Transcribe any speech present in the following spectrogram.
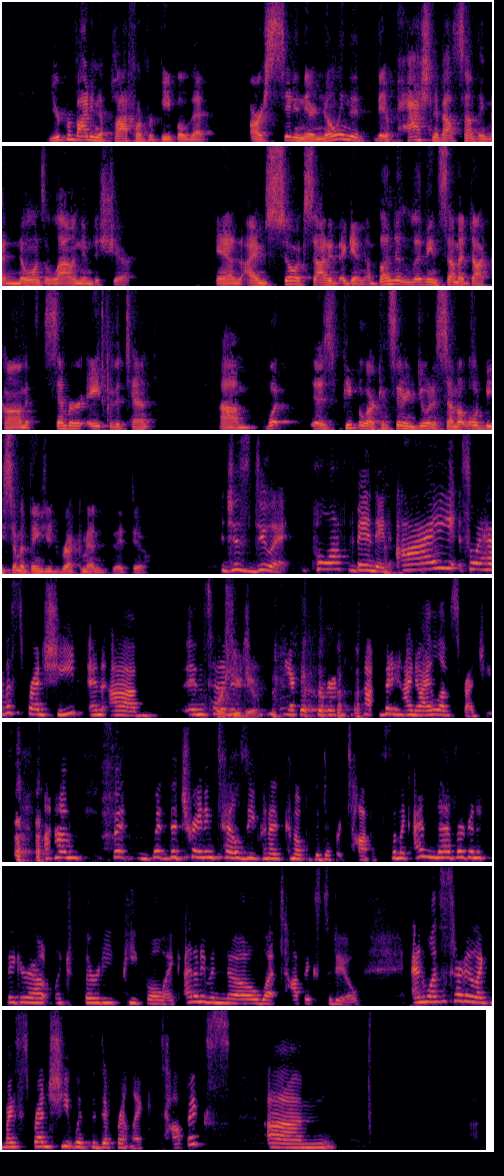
you're providing a platform for people that are sitting there knowing that they're passionate about something, but no one's allowing them to share. And I'm so excited. Again, abundantlivingsummit.com. It's December 8th through the 10th. Um, what, as people are considering doing a summit, what would be some of the things you'd recommend they do? Just do it. Pull off the band aid. I, so I have a spreadsheet and um, inside of, course you do. but I know I love spreadsheets. Um, but but the training tells you kind of come up with the different topics. So I'm like, I'm never gonna figure out like 30 people. Like I don't even know what topics to do. And once I started like my spreadsheet with the different like topics, um,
